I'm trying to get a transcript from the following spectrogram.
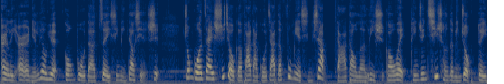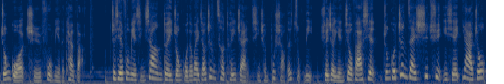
2022年6月公布的最新民调显示，中国在19个发达国家的负面形象达到了历史高位，平均七成的民众对中国持负面的看法。这些负面形象对中国的外交政策推展形成不少的阻力。学者研究发现，中国正在失去一些亚洲、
